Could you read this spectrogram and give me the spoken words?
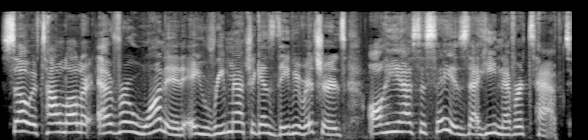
So if Tom Lawlor ever wanted a rematch against Davey Richards, all he has to say is that he never tapped.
